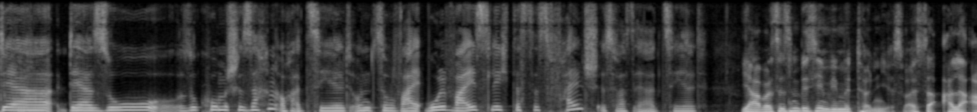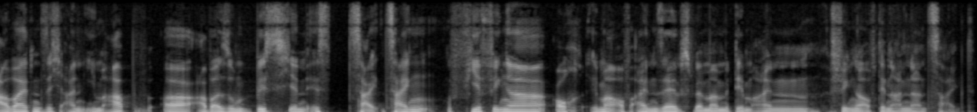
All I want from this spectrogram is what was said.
der, der so, so komische Sachen auch erzählt und so wei wohlweislich, dass das falsch ist, was er erzählt. Ja, aber es ist ein bisschen wie mit Tönnies, weißt du? Alle arbeiten sich an ihm ab, äh, aber so ein bisschen ist, zeigen vier Finger auch immer auf einen selbst, wenn man mit dem einen Finger auf den anderen zeigt.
